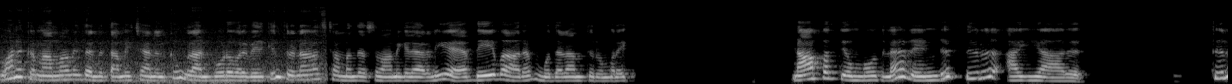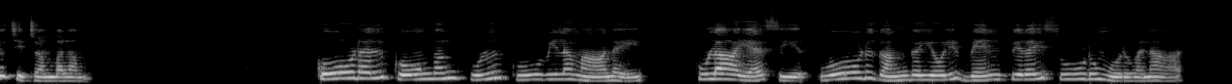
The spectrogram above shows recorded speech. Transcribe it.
வணக்கம் அம்மாவின் தந்த தமிழ் சேனலுக்கு உங்கள் அன்போடு வரவேற்கும் திருநாள சம்பந்த சுவாமிகள் அருளிய தேவாரம் முதலாம் திருமுறை. நாற்பத்தி ஒன்பதுல ரெண்டு திரு ஐயாறு. திருச்சிற்றம்பலம். கோடல் கோங்கங் குளிர் கூவில மாலை குழாய சீர் ஓடு கங்கையொளி வெண்பிறை சூடும் ஒருவனார்.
